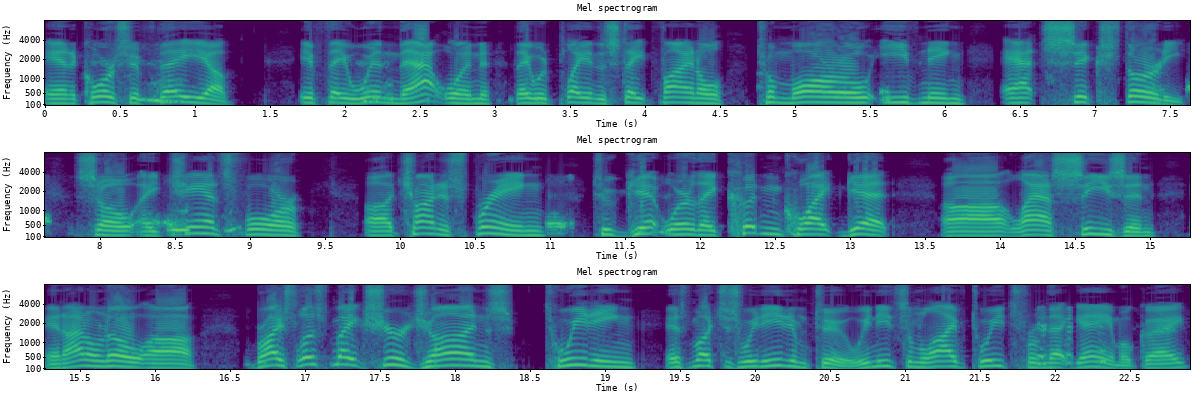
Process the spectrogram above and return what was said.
and of course, if they uh, if they win that one, they would play in the state final tomorrow evening at 6:30. So a chance for uh, China Spring to get where they couldn't quite get uh, last season. And I don't know, uh, Brice. Let's make sure John's tweeting as much as we need him to. We need some live tweets from that game. Okay.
